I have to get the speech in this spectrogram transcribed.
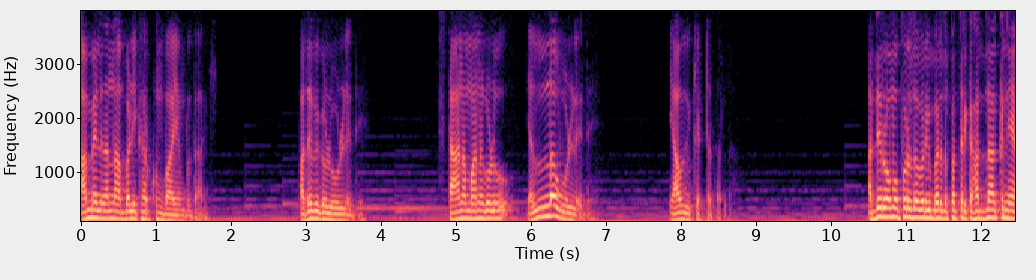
ಆಮೇಲೆ ನನ್ನ ಬಳಿ ಕರ್ಕೊಂಡು ಬಾ ಎಂಬುದಾಗಿ. ಪದವಿಗಳು ಒಳ್ಳೆಯದೇ. ಸ್ಥಾನಮಾನಗಳು ಎಲ್ಲ ಒಳ್ಳೆಯದೇ. ಯಾವುದು ಕೆಟ್ಟದಲ್ಲ ಅದೇ ರೋಮಪುರದವರಿಗೆ ಬರೆದ ಪತ್ರಿಕೆ ಹದಿನಾಲ್ಕನೆಯ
